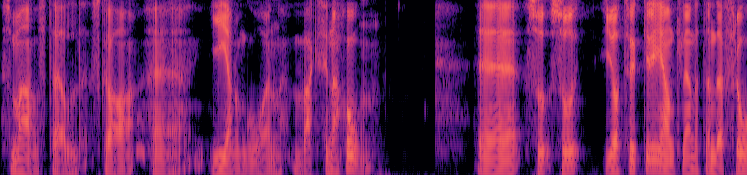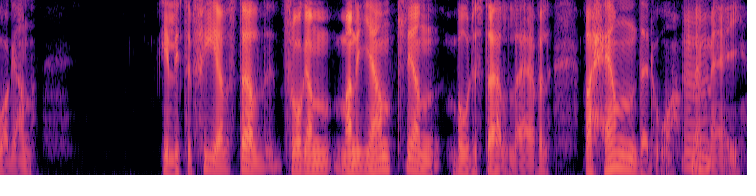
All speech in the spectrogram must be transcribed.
som anställd ska eh, genomgå en vaccination. Eh, så, så jag tycker egentligen att den där frågan är lite felställd. Frågan man egentligen borde ställa är väl, vad händer då med mm. mig?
